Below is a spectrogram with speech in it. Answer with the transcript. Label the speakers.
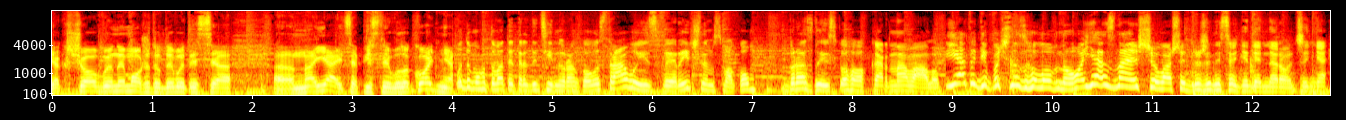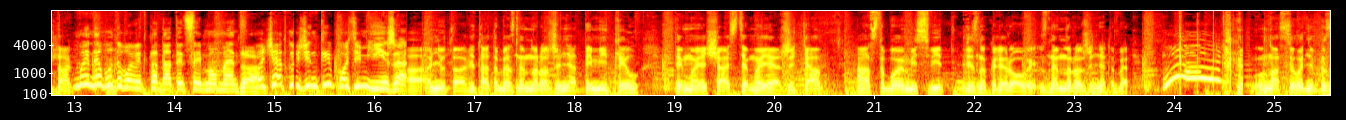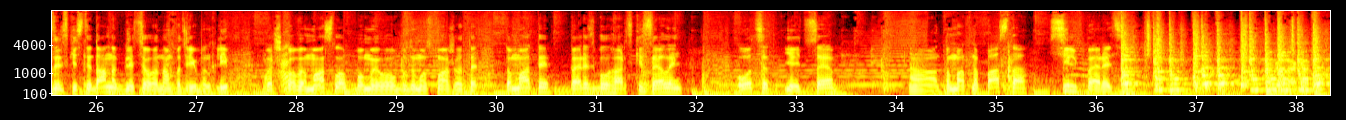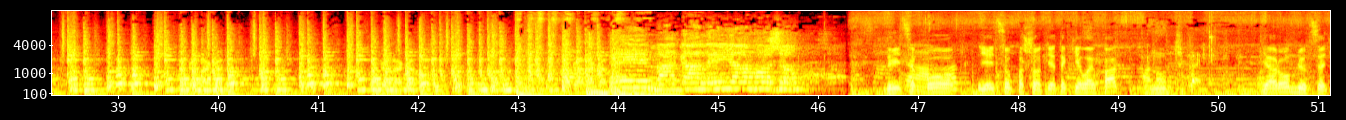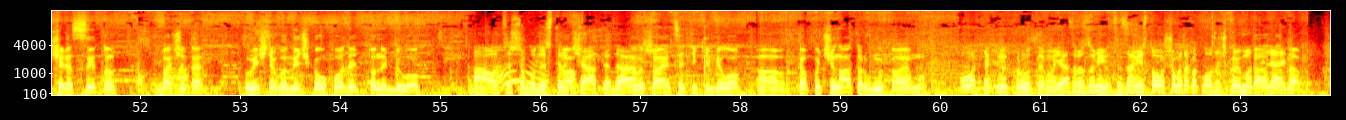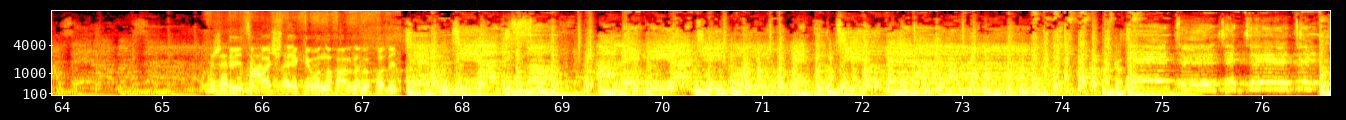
Speaker 1: Якщо ви не можете дивитися е, на яйця після Великодня,
Speaker 2: Будемо готувати традиційну ранкову страву із феєричним смаком бразильського карнавалу. Я тоді почну з головного. Я знаю, що у вашої дружини сьогодні день народження.
Speaker 3: Так.
Speaker 2: Ми не будемо відкладати цей момент.
Speaker 1: Да.
Speaker 2: Спочатку жінки, потім їжа.
Speaker 3: А, Анюта, вітаю тебе з днем народження. Ти мій тил, ти моє щастя, моє життя. А з тобою мій світ різнокольоровий. З днем народження тебе. У нас сьогодні бразильський сніданок. Для цього нам потрібен хліб, вершкове масло, бо ми його будемо смажувати. Томати, перець болгарський, зелень, оцет, яйце, томатна паста, сіль, перець. Дивіться,
Speaker 2: Так.
Speaker 3: по яйцю пашот. Є такий лайфхак.
Speaker 1: а ну чекай.
Speaker 3: Я роблю це через сито. Бачите, лишня водичка уходить, то не білок.
Speaker 1: А, оце що буде стричати, да?
Speaker 3: Залишається тільки білок, а капучинатор вмикаємо.
Speaker 1: От як ми крутимо, я зрозумів. Це замість того, щоб так от ложечкою
Speaker 3: Да, да, да.
Speaker 2: Вже
Speaker 3: Дивіться,
Speaker 2: томатове.
Speaker 3: бачите, яке воно гарно виходить? Te, te, te, te.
